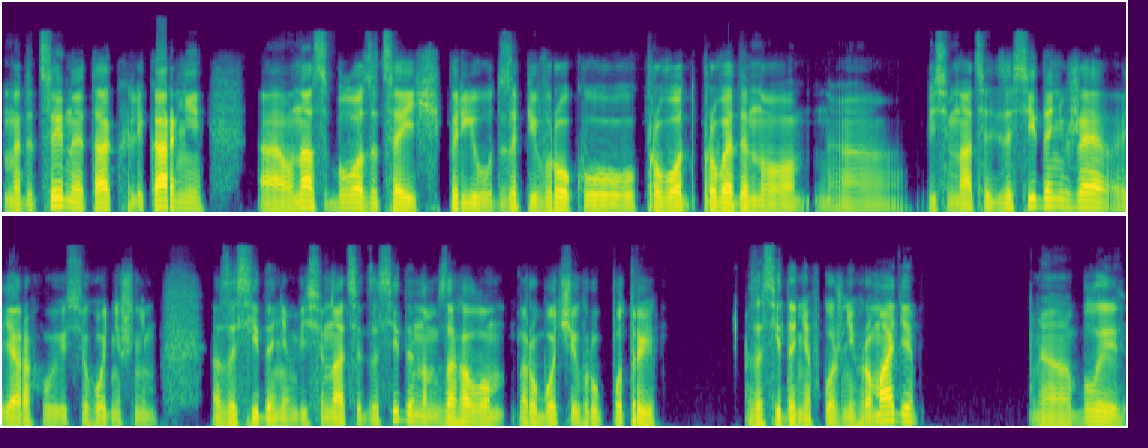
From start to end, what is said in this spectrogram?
медицини, так, лікарні. У нас було за цей період за півроку проведено 18 засідань вже. Я рахую сьогоднішнім засіданням 18 засідань загалом робочих груп по три засідання в кожній громаді. Були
